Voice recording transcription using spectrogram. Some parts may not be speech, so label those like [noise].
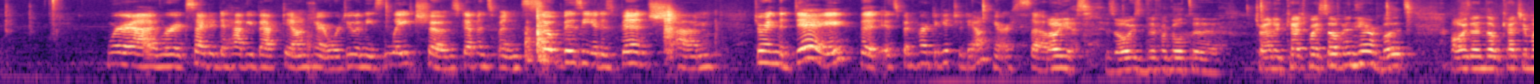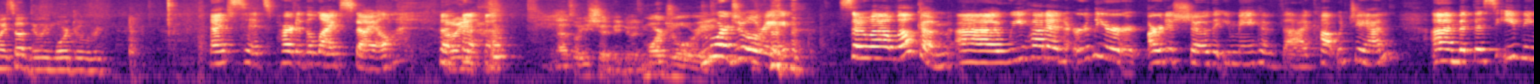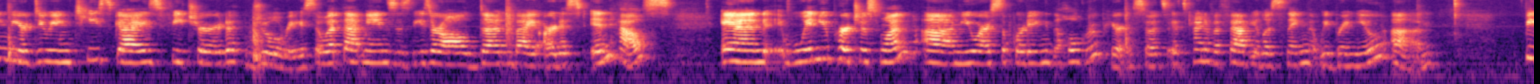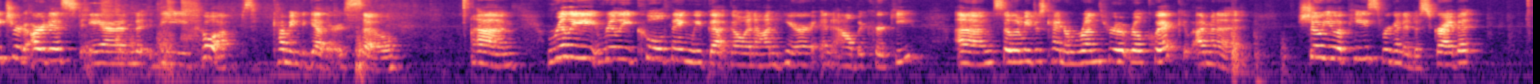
We're uh, we're excited to have you back down here. We're doing these late shows. Devin's been so busy at his bench um, during the day that it's been hard to get you down here. So. Oh yes, it's always difficult to trying to catch myself in here, but I always end up catching myself doing more jewelry. That's it's part of the lifestyle. Oh yeah. [laughs] That's what you should be doing. More jewelry. More jewelry. [laughs] so uh, welcome. Uh, we had an earlier artist show that you may have uh, caught with Jan. Um, but this evening we are doing T Skies featured jewelry. So what that means is these are all done by artists in-house. And when you purchase one, um, you are supporting the whole group here. So it's, it's kind of a fabulous thing that we bring you. Um, featured artist and the co-ops coming together. So um, really, really cool thing we've got going on here in Albuquerque. Um, so let me just kind of run through it real quick. I'm going to show you a piece. We're going to describe it.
